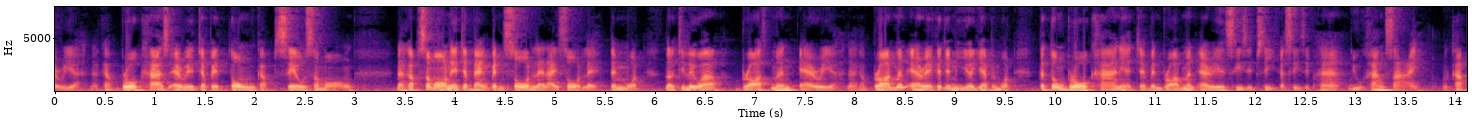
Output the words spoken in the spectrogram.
area นะครับ Broca's area จะไปตรงกับเซลล์สมองนะครับสมองเนี่ยจะแบ่งเป็นโซนหลาย ๆ โซนเลยเต็มหมด เราจะเรียกว่า Brodmann area นะครับ Brodmann area ก็จะมีเยอะแยะไปหมด แต่ตรง Broca เนี่ยจะเป็น Brodmann area 44 กับ 45 อยู่ข้างซ้ายนะครับ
